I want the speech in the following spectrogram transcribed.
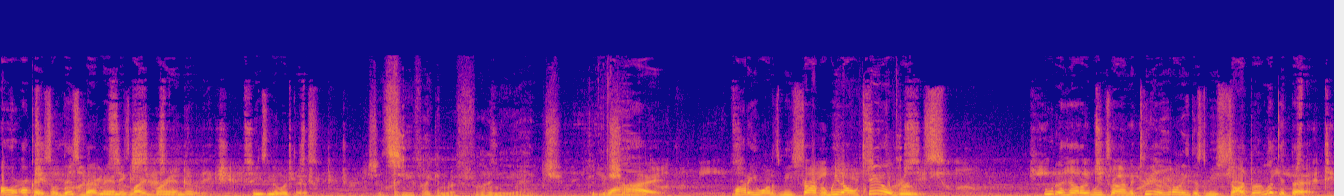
Oh, okay. So this Batman is like brand new. He's new at this. Should see if I can refine the edge. Could be Why? sharper. Why do you want us to be sharper? We don't kill Bruce. Who the hell are we trying to kill? You don't need this to be sharper. Look at that. Can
